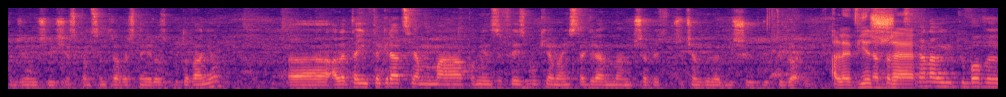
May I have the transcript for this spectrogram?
Będziemy musieli się skoncentrować na jej rozbudowaniu. E, Ale ta integracja ma pomiędzy Facebookiem a Instagramem przebyć w przeciągu najbliższych dwóch tygodni. Ale wiesz, Natomiast że... kanał YouTube'owy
